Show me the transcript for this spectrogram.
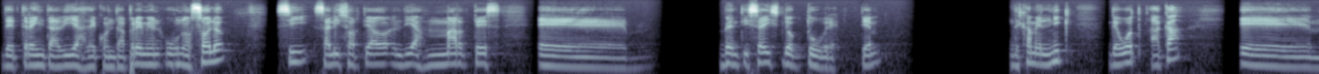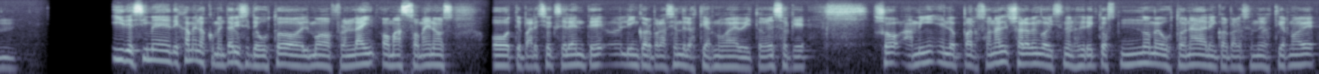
de 30 días de cuenta premium, uno solo, si salí sorteado el día martes 26 de octubre, bien, déjame el nick de WOT acá. Eh, y decime, déjame en los comentarios si te gustó el modo frontline o más o menos, o te pareció excelente la incorporación de los tier 9 y todo eso que yo a mí en lo personal, ya lo vengo diciendo en los directos, no me gustó nada la incorporación de los tier 9.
